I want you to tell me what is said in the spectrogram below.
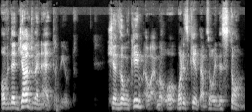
of the judgment attribute. שזורקים, what is kirta? I'm sorry, the stone.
